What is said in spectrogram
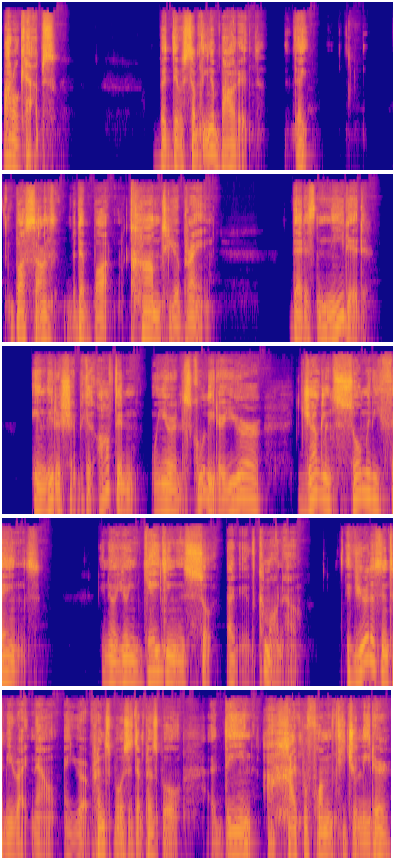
bottle caps. But there was something about it that brought songs that brought calm to your brain that is needed in leadership because often when you're a school leader, you're juggling so many things. You know, you're engaging in so, I mean, come on now. If you're listening to me right now and you're a principal, assistant principal, a dean, a high performing teacher leader,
